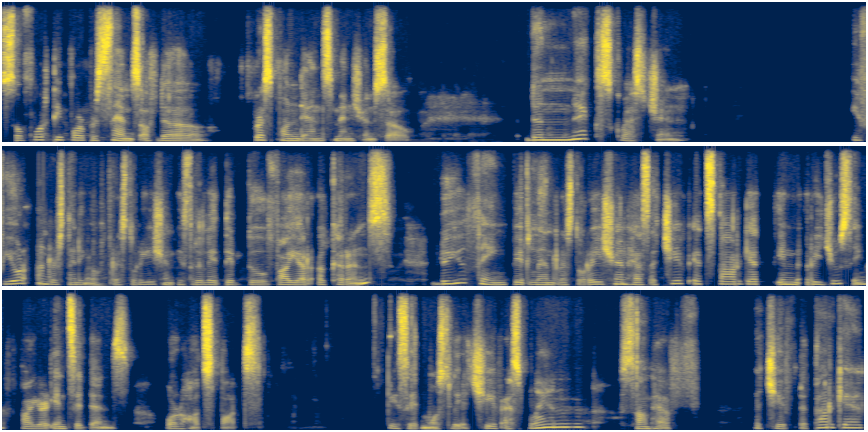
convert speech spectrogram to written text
So 44% of the respondents mentioned so. The next question, if your understanding of restoration is related to fire occurrence, do you think peatland restoration has achieved its target in reducing fire incidents or hotspots? Is it mostly achieved as planned? Some have achieved the target,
